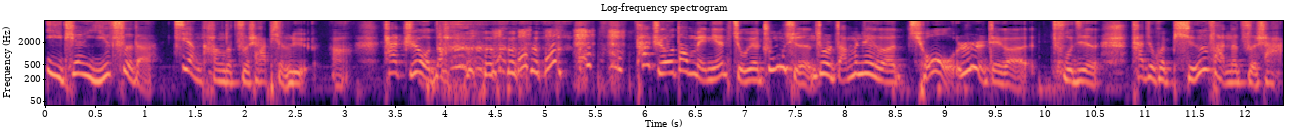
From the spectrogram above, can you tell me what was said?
一天一次的。”健康的自杀频率啊，他只有到，他只有到每年九月中旬，就是咱们这个求偶日这个附近，他就会频繁的自杀，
